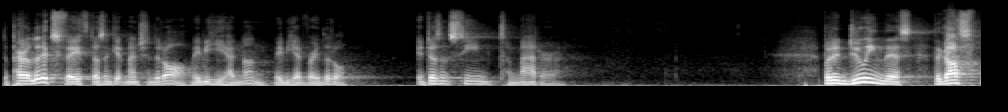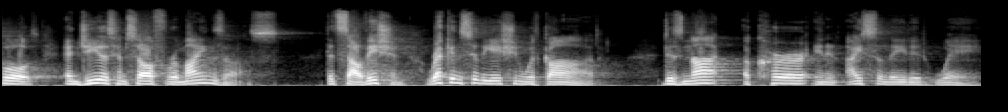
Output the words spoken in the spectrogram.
The paralytic's faith doesn't get mentioned at all. Maybe he had none, maybe he had very little. It doesn't seem to matter. But in doing this, the gospel and Jesus himself reminds us that salvation, reconciliation with God, does not occur in an isolated way.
